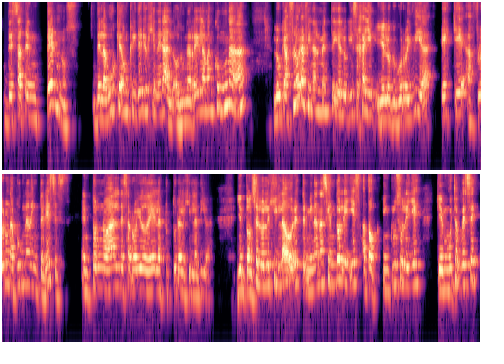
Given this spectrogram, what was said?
desatendernos de la búsqueda de un criterio general o de una regla mancomunada, lo que aflora finalmente, y es lo que dice Hayek, y es lo que ocurre hoy día, es que aflora una pugna de intereses en torno al desarrollo de la estructura legislativa. Y entonces los legisladores terminan haciendo leyes ad hoc, incluso leyes que muchas veces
